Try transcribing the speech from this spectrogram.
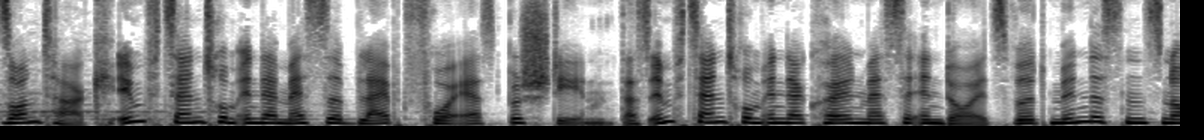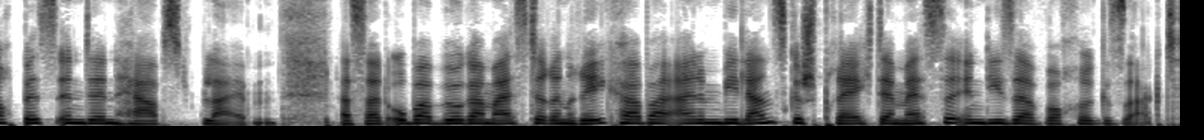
Sonntag. Impfzentrum in der Messe bleibt vorerst bestehen. Das Impfzentrum in der Kölnmesse in Deutz wird mindestens noch bis in den Herbst bleiben. Das hat Oberbürgermeisterin Reker bei einem Bilanzgespräch der Messe in dieser Woche gesagt.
